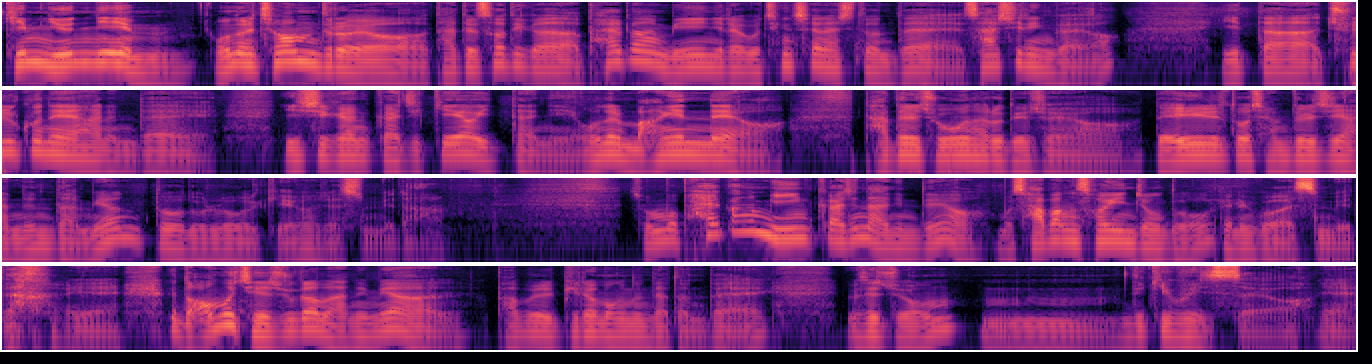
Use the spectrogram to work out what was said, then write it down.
김윤님, 오늘 처음 들어요. 다들 서디가 팔방 미인이라고 칭찬하시던데 사실인가요? 이따 출근해야 하는데 이 시간까지 깨어 있다니 오늘 망했네요. 다들 좋은 하루 되셔요. 내일도 잠들지 않는다면 또 놀러 올게요. 하셨습니다. 좀뭐 팔방 미인까지는 아닌데요. 뭐 사방 서인 정도 되는 것 같습니다. 예. 너무 재주가 많으면 밥을 빌어 먹는다던데 요새 좀, 음, 느끼고 있어요. 예.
